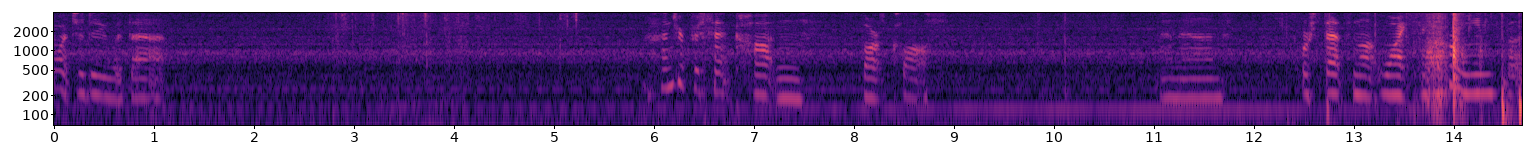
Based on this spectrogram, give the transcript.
what to do with that. 100% cotton bark cloth. And then, of course, that's not whites and creams, but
